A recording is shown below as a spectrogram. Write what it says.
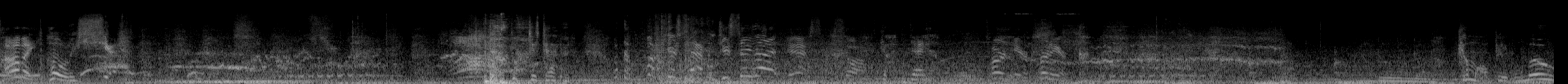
Tommy! Holy shit! What the fuck just happened? What the fuck just happened? Did you see that? Yes, I saw him. God damn. Turn here, turn here. No, no, no, no. Come on, people, move.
